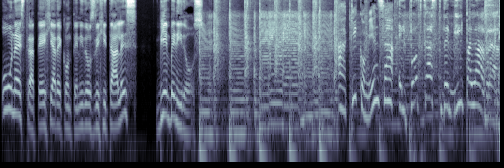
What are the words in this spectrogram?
una estrategia de contenidos digitales? Bienvenidos. Aquí comienza el podcast de mil palabras.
